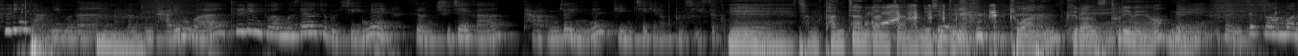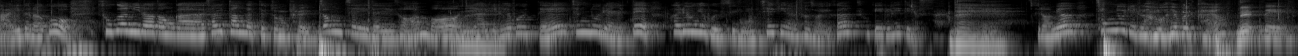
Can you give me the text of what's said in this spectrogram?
틀린 게 아니구나 음. 그런 좀 다름과 틀림도 한번 생각해 볼 수 있는 그런 주제가 다 담겨 있는 그림책이라고 볼 수 있을 것 같아요. 예, 참 단짠단짠한 요새 네. 누가 좋아하는 그런 네. 스토리네요. 네. 네. 그래서 이 책도 한번 아이들하고 소금이라던가 설탕 같은 좀 결정체에 대해서 한번 네. 이야기를 해볼 때, 책놀이 할 때 활용해 볼 수 있는 책이라서 저희가 소개를 해드렸어요. 네. 그러면 책놀이를 한번 해볼까요? 네. 네.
